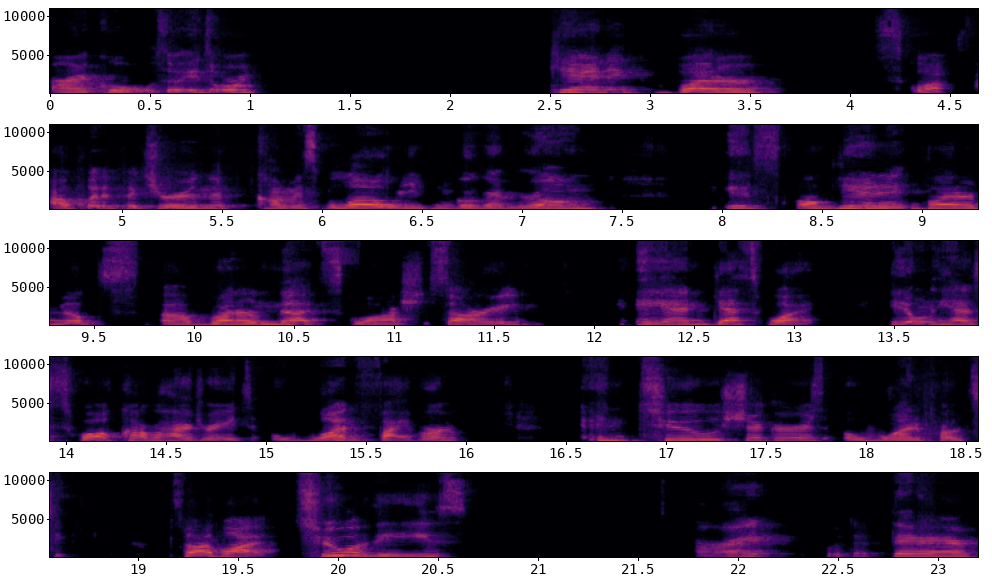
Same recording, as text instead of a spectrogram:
All right, cool. So it's organic butter squash. I'll put a picture in the comments below where you can go grab your own. It's organic buttermilk, uh, butternut squash. Sorry. And guess what? It only has 12 carbohydrates, one fiber, and two sugars, one protein. So I bought two of these. All right, put that there.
